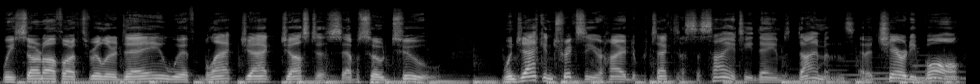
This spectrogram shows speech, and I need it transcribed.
We start off our thriller day with Blackjack Justice, Episode 2. When Jack and Trixie are hired to protect a society dame's diamonds at a charity ball,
